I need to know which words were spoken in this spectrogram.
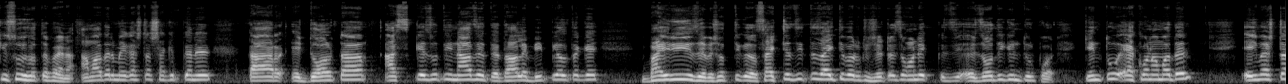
কিছুই হতে পারে না। আমাদের মেগাস্টার সাকিব খানের তার এই দলটা আজকে যদি না যেতে তাহলে বিপিএল থেকে বাইরেই যাবে, সত্যি কথা। সাইডটা জিততে যাইতে পারবে সেটা হচ্ছে অনেক যদি কিন্তুর পর কিন্তু এখন আমাদের এই ম্যাচটা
